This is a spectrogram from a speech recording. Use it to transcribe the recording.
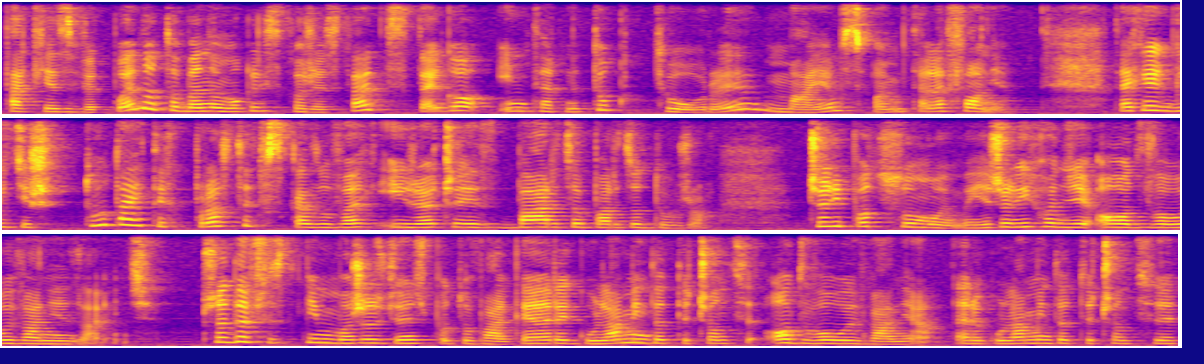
takie zwykłe, no to będą mogli skorzystać z tego internetu, który mają w swoim telefonie. Tak jak widzisz, tutaj tych prostych wskazówek i rzeczy jest bardzo, bardzo dużo. Czyli podsumujmy, jeżeli chodzi o odwoływanie zajęć. Przede wszystkim możesz wziąć pod uwagę regulamin dotyczący odwoływania, regulamin dotyczący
